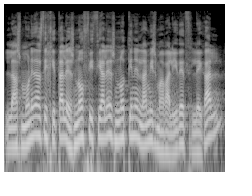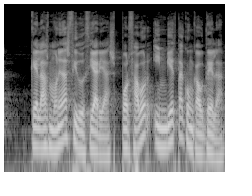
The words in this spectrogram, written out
las monedas digitales no oficiales no tienen la misma validez legal que las monedas fiduciarias. Por favor, invierta con cautela.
